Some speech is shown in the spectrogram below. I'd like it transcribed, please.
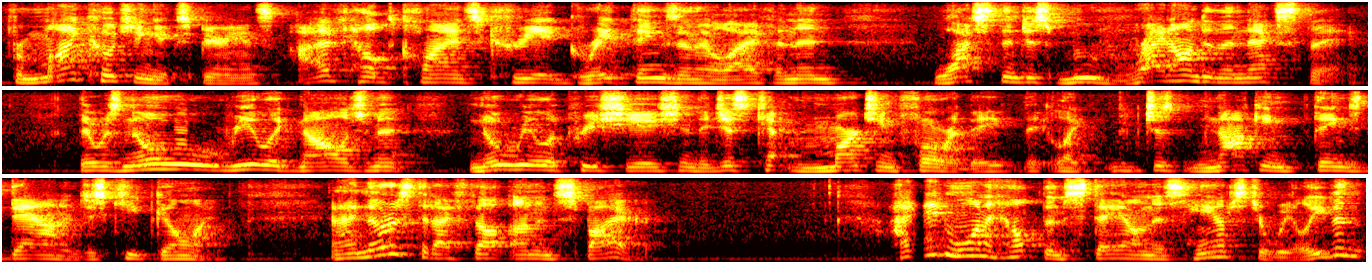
From my coaching experience, I've helped clients create great things in their life and then watch them just move right on to the next thing. There was no real acknowledgement, no real appreciation. They just kept marching forward. They, they like just knocking things down and just keep going. And I noticed that I felt uninspired. I didn't want to help them stay on this hamster wheel. Even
